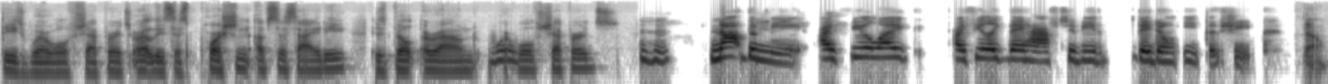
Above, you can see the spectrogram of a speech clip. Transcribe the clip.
these werewolf shepherds, or at least this portion of society is built around werewolf shepherds. Mm-hmm. Not the meat. I feel like I feel like they have to be they don't eat the sheep. No.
